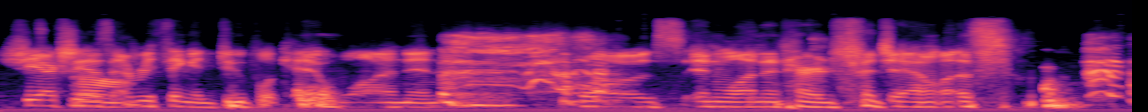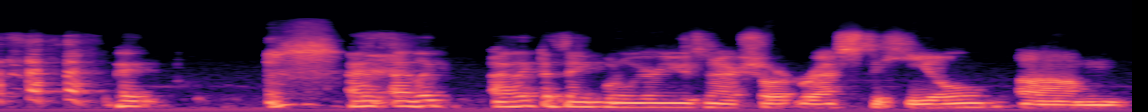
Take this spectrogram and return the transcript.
she actually has Oh. everything in duplicate one in clothes and one in her pajamas. I, I, I like. I like to think when we were using our short rest to heal, um,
